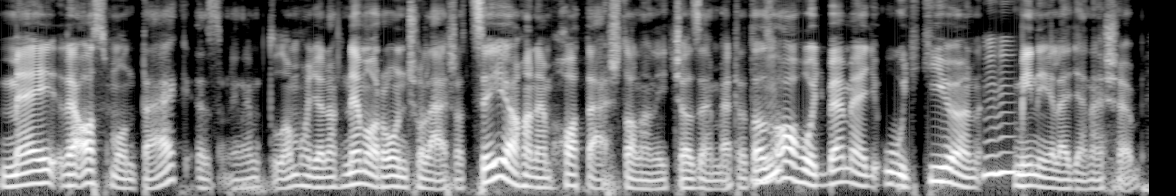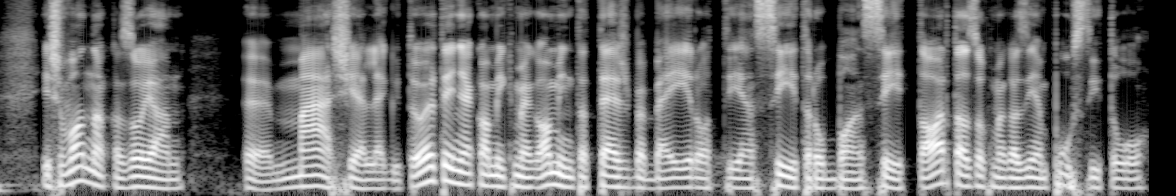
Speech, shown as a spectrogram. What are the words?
melyre azt mondták, ez még nem tudom, hogy annak nem a roncsolás a célja, hanem hatástalanítsa az embert. Tehát az, mm. ahogy bemegy, úgy kijön, mm-hmm. minél egyenesebb. És vannak az olyan ö, más jellegű töltények, amik meg amint a testbe beírott ilyen szétrobban, széttart, azok meg az ilyen pusztító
